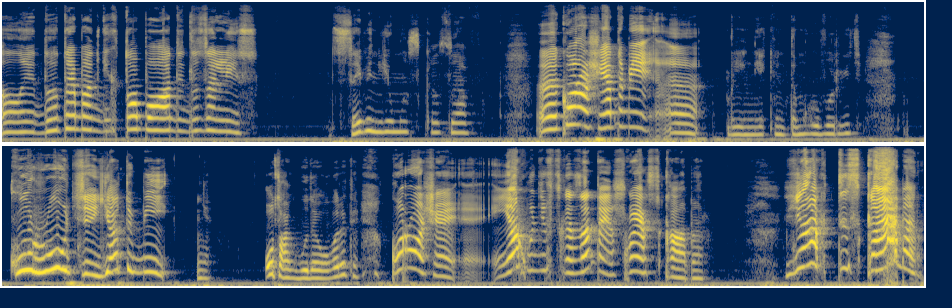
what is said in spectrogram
е, до тебе ніхто поганий не заліз. Це він йому сказав. Е, коротше, я тобі. Е, блін, як він там говорить. Куруці, я тобі. Ні. Отак буде говорити. Коротше, е, я хотів сказати, що я скамер. Як ти скамер?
